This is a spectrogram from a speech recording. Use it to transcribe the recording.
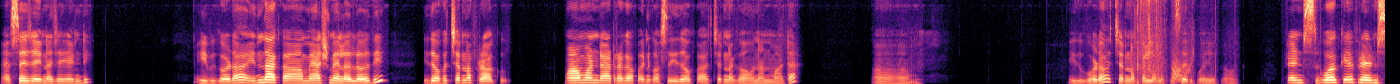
మెసేజ్ అయినా చేయండి. ఇవి కూడా ఇందాక మ్యాష్ మేళలోది ఇది ఒక చిన్న ఫ్రాకు. మామ అండ్ డాటర్గా పనికొస్తుంది ఇది ఒక చిన్న గౌన్ అనమాట ఇది కూడా చిన్న పిల్లలకి సరిపోయే గౌన్. ఫ్రెండ్స్ ఓకే ఫ్రెండ్స్.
